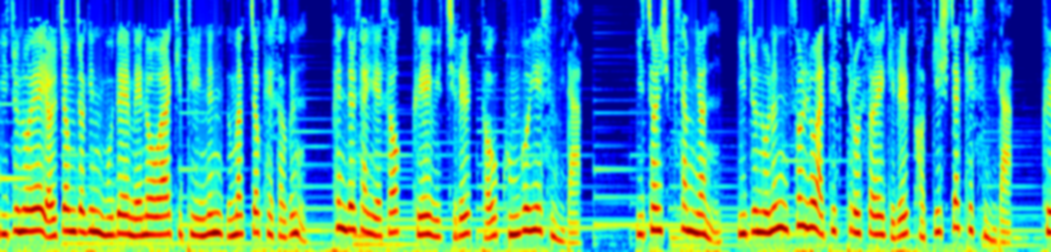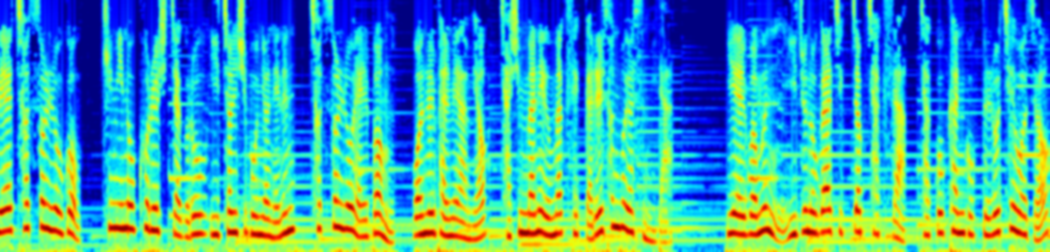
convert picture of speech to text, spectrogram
이준호의 열정적인 무대 매너와 깊이 있는 음악적 해석은 팬들 사이에서 그의 위치를 더욱 공고히 했습니다. 2013년 이준호는 솔로 아티스트로서의 길을 걷기 시작했습니다. 그의 첫 솔로곡 키미노코를 시작으로 2015년에는 첫 솔로 앨범 원을 발매하며 자신만의 음악 색깔을 선보였습니다. 이 앨범은 이준호가 직접 작사, 작곡한 곡들로 채워져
